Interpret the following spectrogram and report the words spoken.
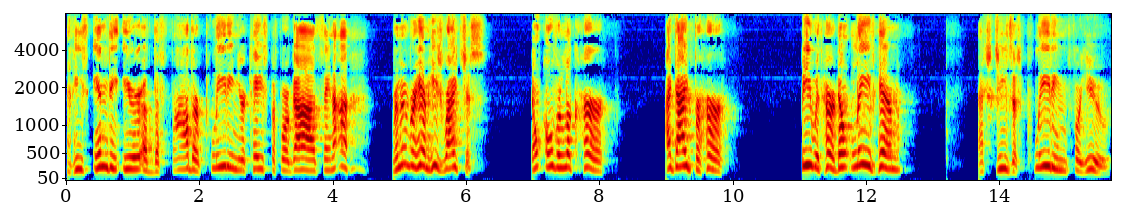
And he's in the ear of the Father, pleading your case before God, saying, uh, Remember him, he's righteous. Don't overlook her. I died for her. Be with her. Don't leave him. That's Jesus pleading for you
